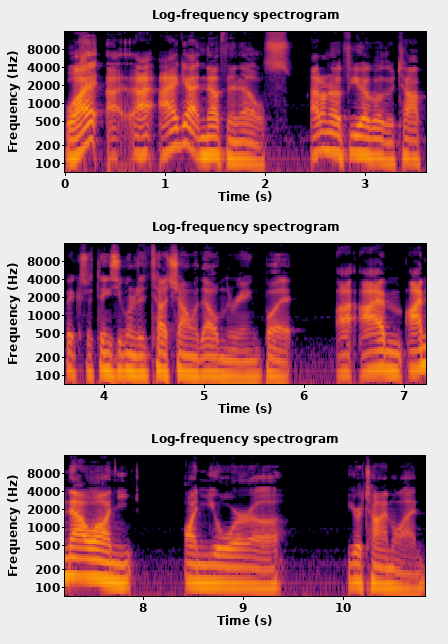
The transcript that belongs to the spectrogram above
Well, I, I I got nothing else. I don't know if you have other topics or things you wanted to touch on with Elden Ring, but I, I'm I'm now on on your uh your timeline.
